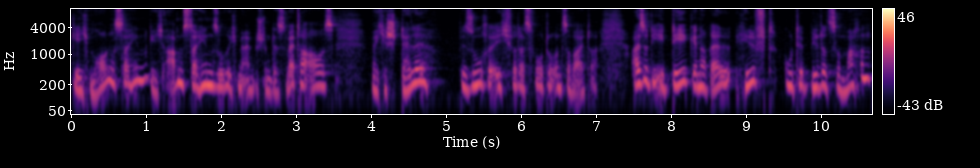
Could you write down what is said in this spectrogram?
Gehe ich morgens dahin? Gehe ich abends dahin? Suche ich mir ein bestimmtes Wetter aus? Welche Stelle besuche ich für das Foto und so weiter? Also die Idee generell hilft, gute Bilder zu machen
